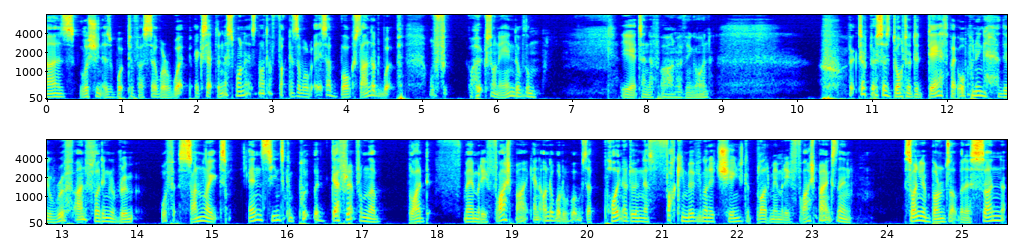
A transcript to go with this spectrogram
as Lucian is whipped with a silver whip, except in this one it's not a fucking silver whip, it's a bog standard whip with hooks on the end of them. Yeah, it's the. Oh, moving on. Victor puts his daughter to death by opening the roof and flooding the room with sunlight in scenes completely different from the blood memory flashback in Underworld. What was the point of doing this fucking movie? Going to change the blood memory flashbacks then? Sonia burns up in the sun,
